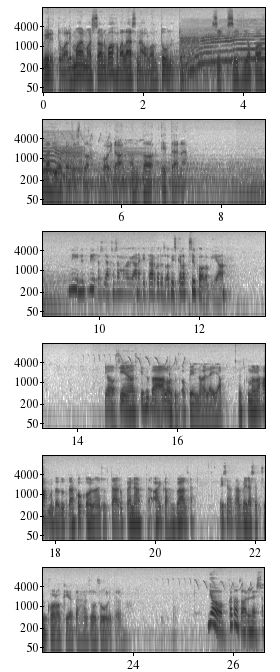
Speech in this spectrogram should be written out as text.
Virtuaalimaailmoissa on vahva läsnäolon tuntu. Siksi jopa lähiopetusta voidaan antaa etänä. Niin, nyt viitosjaksossa mun oli ainakin tarkoitus opiskella psykologiaa. Joo, siinä olisikin hyvä aloitus opinnoille ja nyt kun me ollaan hahmoteltu tämä kokonaisuus, tämä rupeaa näyttää aika hyvältä. Lisätään vielä se psykologia tähän sun suunnitelmaan. Joo, katsotaan yhdessä.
